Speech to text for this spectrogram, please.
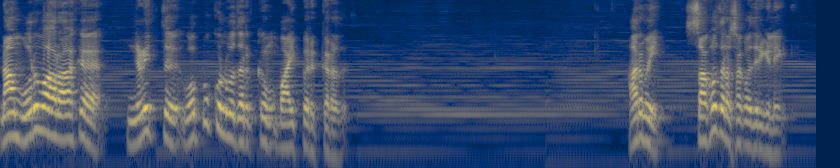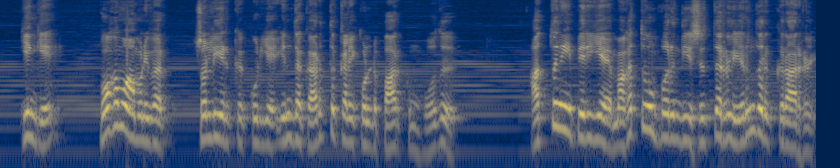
நாம் ஒருவாறாக நினைத்து ஒப்புக்கொள்வதற்கும் வாய்ப்பு இருக்கிறது அருமை சகோதர சகோதரிகளே இங்கே போகமாமுனிவர் சொல்லியிருக்கக்கூடிய இந்த கருத்துக்களை கொண்டு பார்க்கும்போது அத்தனை பெரிய மகத்துவம் பொருந்திய சித்தர்கள் இருந்திருக்கிறார்கள்.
